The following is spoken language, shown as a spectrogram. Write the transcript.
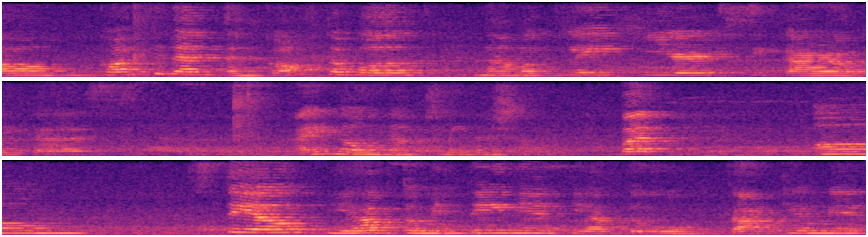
um, confident and comfortable na mag-play here si Kara because I know na clean na siya. But um, still, you have to maintain it, you have to vacuum it.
